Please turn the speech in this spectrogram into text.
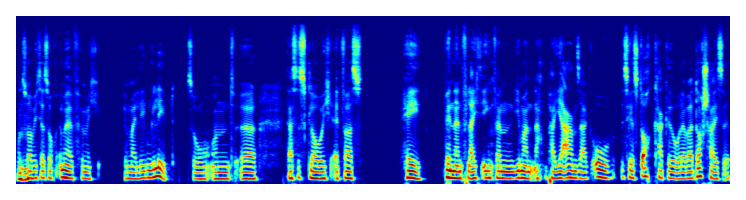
Und mhm. so habe ich das auch immer für mich in mein Leben gelebt. So und äh, das ist, glaube ich, etwas. Hey, wenn dann vielleicht irgendwann jemand nach ein paar Jahren sagt, oh, ist jetzt doch Kacke oder war doch Scheiße,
